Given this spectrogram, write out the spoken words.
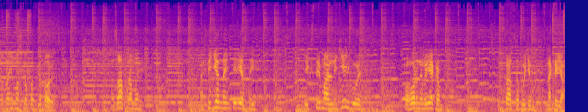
Нужно немножко подготовиться. Завтра мы офигенно интересный экстремальный день будет. По горным рекам спускаться будем на каях.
